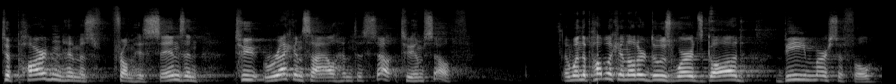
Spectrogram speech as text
to pardon him from his sins, and to reconcile him to himself. And when the publican uttered those words, God, be merciful,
